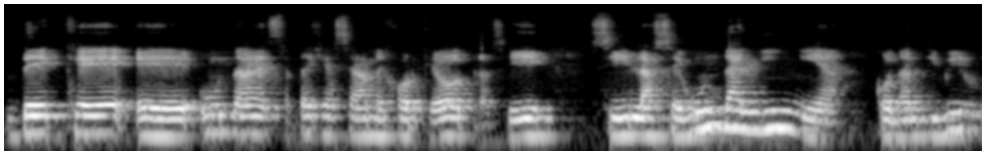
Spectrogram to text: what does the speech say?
de que eh, una estrategia sea mejor que otra. Si la segunda línea con antivirus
